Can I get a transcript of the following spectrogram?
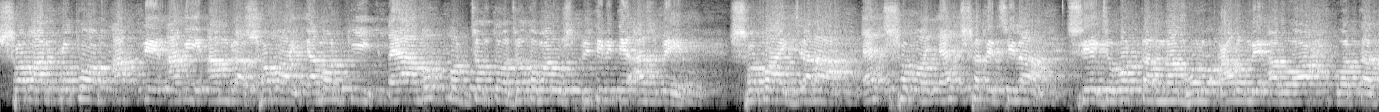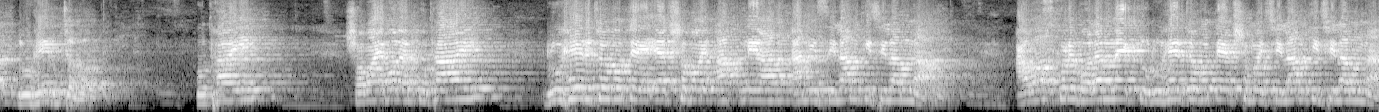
সবার প্রথম আপনি, আমি, আমরা সবাই, এমনকি কেয়ামত পর্যন্ত যত মানুষ পৃথিবীতে আসবে, সবাই যারা এক সময় একসাথে ছিলাম, সেই জগৎটার নাম হলো আলমে আরও অর্থাৎ রুহের জগৎ। কোথায়? সবাই বলেন, কোথায়? রুহের জগতে এক সময় আপনি আর আমি ছিলাম কি ছিলাম না? আওয়াজ করে বলেন না একটু, রুহের জগতে এক সময় ছিলাম কি ছিলাম না?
